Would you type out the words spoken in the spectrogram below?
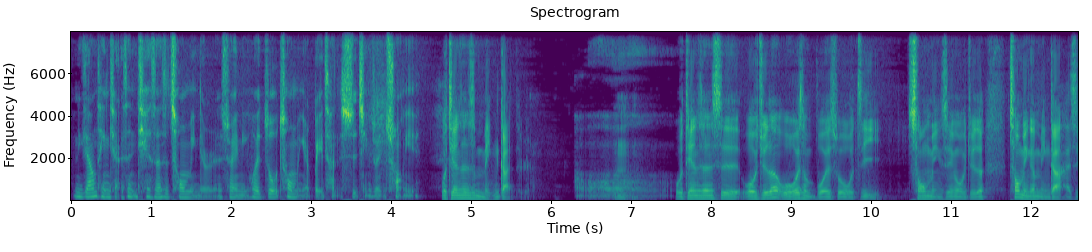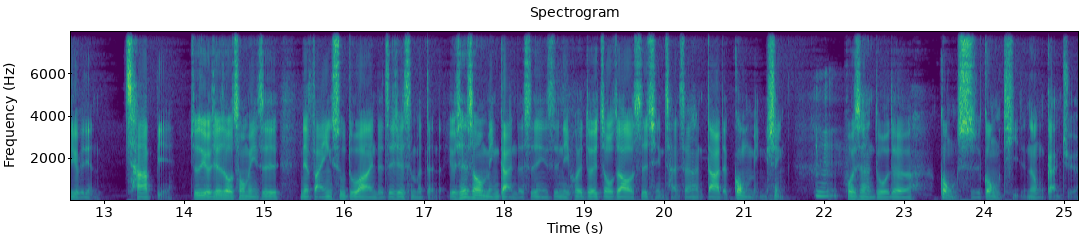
你这样听起来是你天生是聪明的人，所以你会做聪明而悲惨的事情，所以你创业。我天生是敏感的人。哦，嗯，我天生是，我觉得我为什么不会说我自己聪明，是因为我觉得聪明跟敏感还是有一点差别。就是有些时候聪明是你的反应速度啊，你的这些什么等的；有些时候敏感的事情是你会对周遭的事情产生很大的共鸣性，嗯，或是很多的共识共体的那种感觉。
